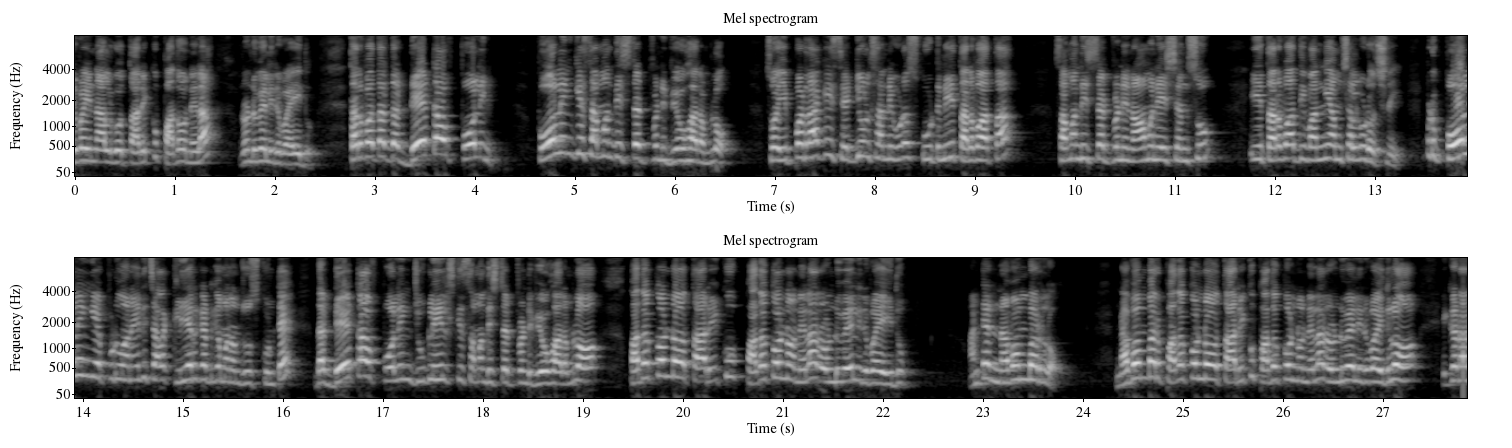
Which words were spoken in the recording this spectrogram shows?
ఇరవై నాలుగో తారీఖు పదో నెల రెండు వేల ఇరవై ఐదు. తర్వాత ద డేట్ ఆఫ్ పోలింగ్ పోలింగ్కి సంబంధించినటువంటి వ్యవహారంలో సో ఇప్పటిదాకా ఈ షెడ్యూల్స్ అన్ని కూడా స్కూటనీ తర్వాత సంబంధించినటువంటి నామినేషన్స్ ఈ తర్వాత ఇవన్నీ అంశాలు కూడా వచ్చినాయి. ఇప్పుడు పోలింగ్ ఎప్పుడు అనేది చాలా క్లియర్ కట్గా మనం చూసుకుంటే the date of polling Jubilee హిల్స్కి సంబంధించినటువంటి వ్యవహారంలో పదకొండవ తారీఖు పదకొండవ నెల రెండు వేల ఇరవై ఐదు. అంటే నవంబర్లో నవంబర్ పదకొండవ తారీఖు పదకొండవ నెల రెండు వేల ఇరవై ఐదులో ఇక్కడ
